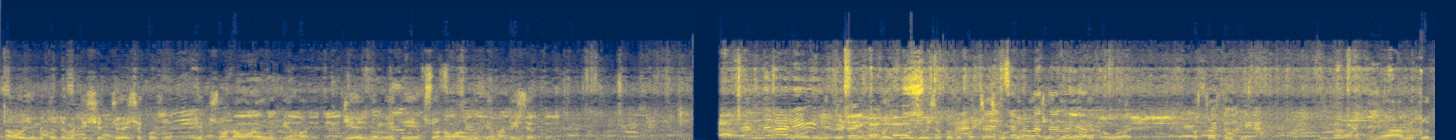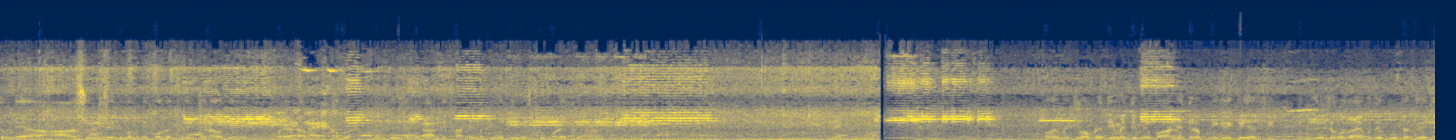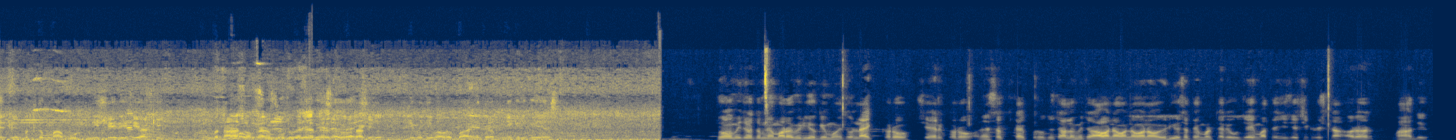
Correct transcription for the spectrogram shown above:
આ બાજુ મિત્રો તમે ટી શર્ટ જોઈ શકો છો, એકસો નવ્વાણું રૂપિયામાં. જે ગમે તે એકસો નવ્વાણું રૂપિયામાં ટી શર્ટ આ બાજુ મિત્રો તમે મોબાઈલ કવર જોઈ શકો છો પચાસ રૂપિયામાં જે ગમે તે કવર પચાસ રૂપિયા. અને આ મિત્રો તમને આ શું છે તમે મને કોમેન્ટ કરીને જણાવજો. ને મને નામ નથી ખબર તમે જોઈ શકો છો. બધી ખાટી માંથી બધી વસ્તુ મળે ત્યાં. હવે મિત્રો આપણે ધીમે ધીમે બહારની તરફ નીકળી ગયા છીએ. તમે જોઈ શકો છો અહીં બધે બૂટ જ વેચે છે. મતલબ આ બૂટની શેરી છે આખી. બધા છોકરા બૂટ વેચાતા છે. ધીમે ધીમે આપણે બહારની તરફ નીકળી ગયા છીએ. જો મિત્રો તમને મારો વીડિયો ગેમ હોય તો લાઈક કરો શેર કરો અને સબસ્ક્રાઈબ કરો. તો ચાલો મિત્રો, આવા નવા નવા નવા વીડિયો સાથે મળતા રહેવું જય માતાજી, જય શ્રી કૃષ્ણ. હર હર મહાદેવ.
